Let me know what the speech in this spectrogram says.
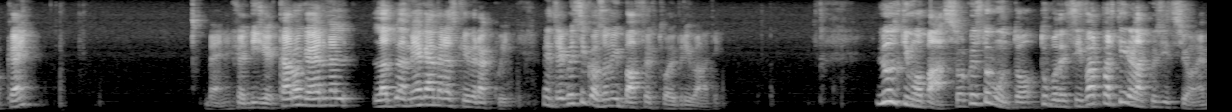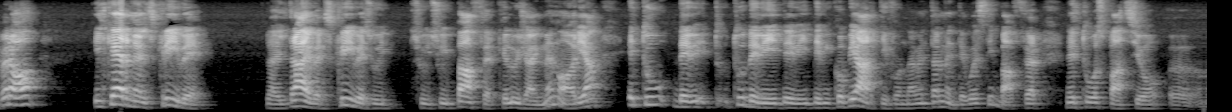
Ok? Bene, cioè dice, caro kernel, la, la mia camera scriverà qui, mentre questi qua sono i buffer tuoi privati. L'ultimo passo, a questo punto tu potresti far partire l'acquisizione, però il kernel scrive, il driver scrive sui, sui, sui buffer che lui ha in memoria e tu, devi, tu, devi, devi, devi, copiarti fondamentalmente questi buffer nel tuo spazio, eh,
